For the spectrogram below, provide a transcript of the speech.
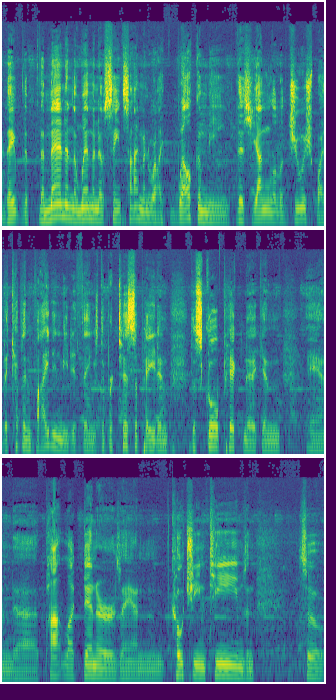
they the, the men and the women of St. Simon were like welcoming this young little Jewish boy. They kept inviting me to things to participate in the school picnic and and uh, potluck dinners and coaching teams and so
